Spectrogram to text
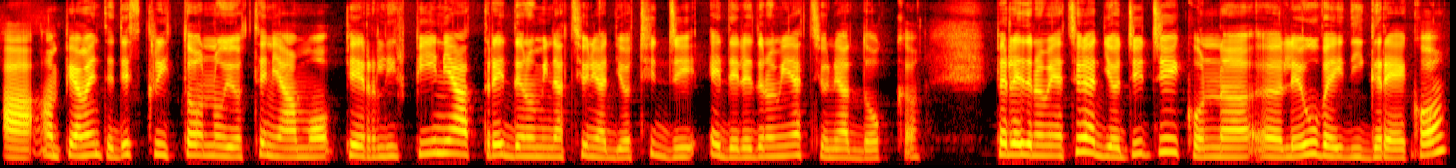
ha ampiamente descritto, noi otteniamo per l'Irpinia tre denominazioni ADOCG e delle denominazioni ad hoc. Per le denominazioni ADOCG con uh, le uve di Greco,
